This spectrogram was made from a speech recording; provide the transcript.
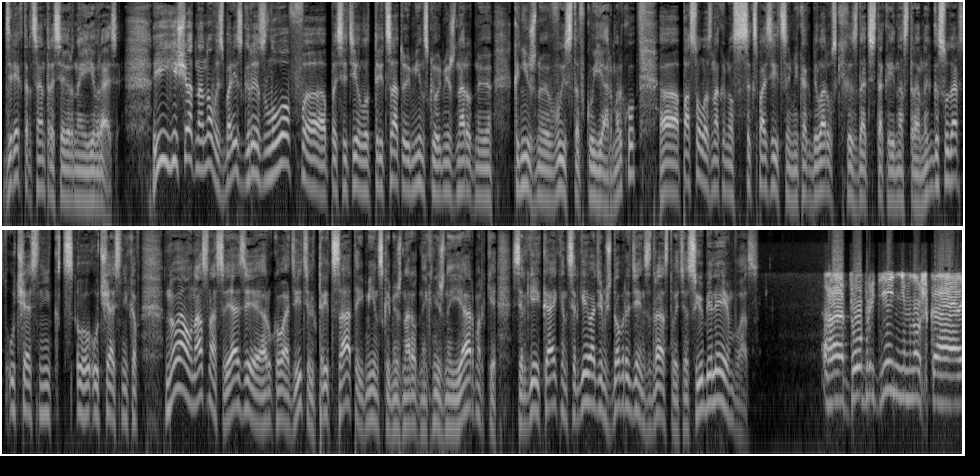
директор Центра Северная Евразия. И еще одна новость. Борис Грызлов э, посетил 30-ю Минскую международную книжную выставку-ярмарку. Э, посол ознакомился с экспозициями как белорусских издательств, так и иностранных государств, участник Э, участников. Ну а у нас на связи руководитель 30-й Минской международной книжной ярмарки Сергей Кайкин. Сергей Вадимович, добрый день, здравствуйте. С юбилеем вас. А, добрый день. Немножко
